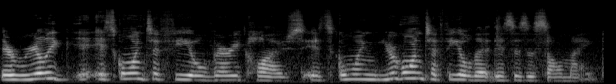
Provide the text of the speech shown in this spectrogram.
they're really it's going to feel very close. It's going you're going to feel that this is a soulmate.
